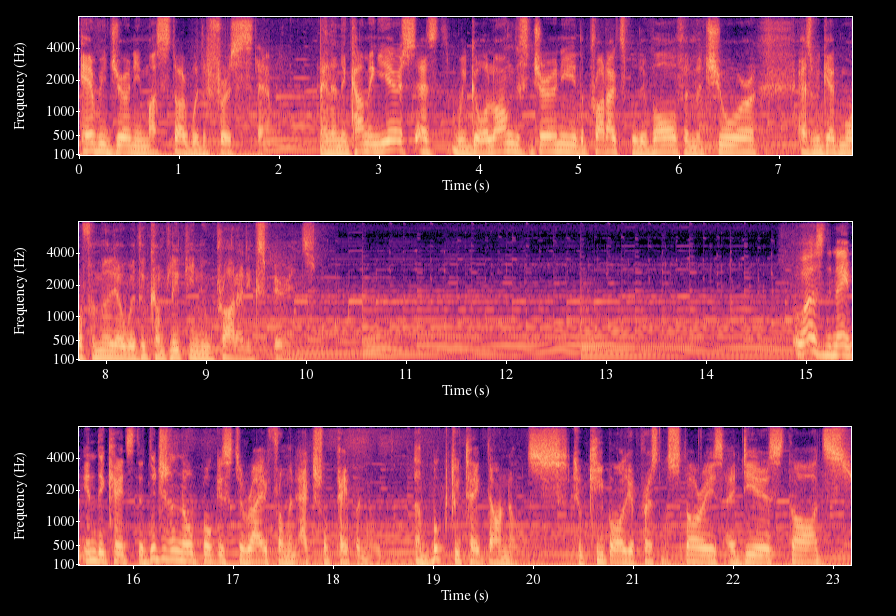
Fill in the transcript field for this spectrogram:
Every journey must start with the first step. And in the coming years, as we go along this journey, the products will evolve and mature as we get more familiar with a completely new product experience. Well, as the name indicates, the digital notebook is derived from an actual paper notebook, a book to take down notes, to keep all your personal stories, ideas, thoughts,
